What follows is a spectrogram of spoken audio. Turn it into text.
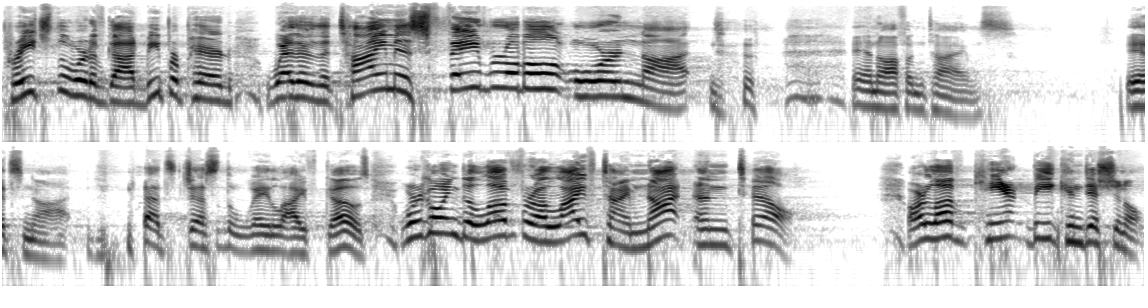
Preach the word of God, be prepared whether the time is favorable or not. and oftentimes, it's not. That's just the way life goes. We're going to love for a lifetime, not until. Our love can't be conditional.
